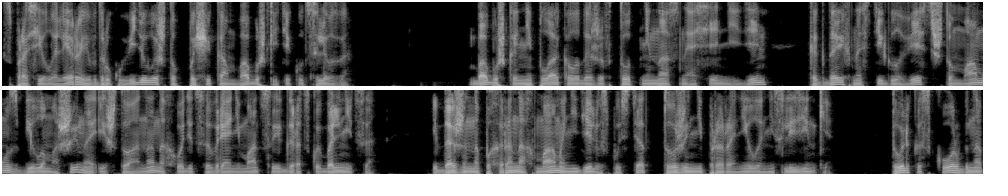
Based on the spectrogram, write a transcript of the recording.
спросила Лера и вдруг увидела, что по щекам бабушки текут слезы. Бабушка не плакала даже в тот ненастный осенний день, когда их настигла весть, что маму сбила машина и что она находится в реанимации городской больницы. И даже на похоронах мамы неделю спустя тоже не проронила ни слезинки только скорбно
